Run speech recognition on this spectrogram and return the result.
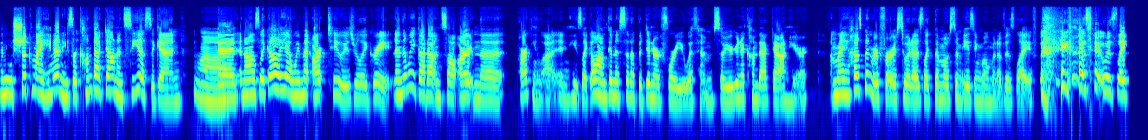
And he shook my hand he's like come back down and see us again. And and i was like oh yeah we met art too he's really great. And then we got out and saw art in the parking lot and he's like oh i'm going to set up a dinner for you with him so you're going to come back down here my husband refers to it as like the most amazing moment of his life because it was like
